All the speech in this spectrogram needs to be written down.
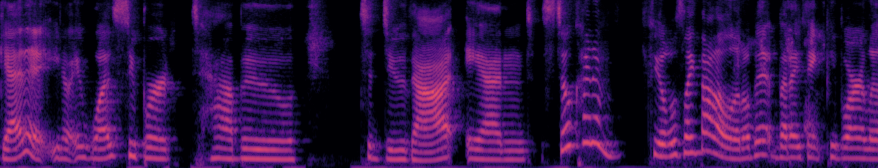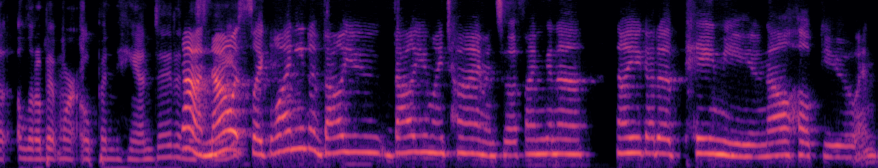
get it. You know, it was super taboo to do that and still kind of feels like that a little bit, but I think people are a, li- a little bit more open-handed yeah now it's like well i need to value value my time and so if i'm gonna now you gotta pay me and i'll help you and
